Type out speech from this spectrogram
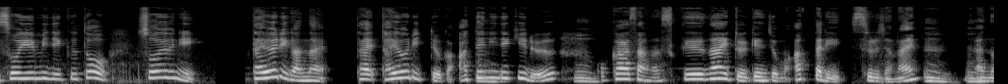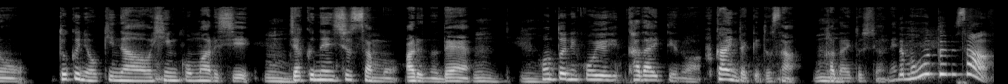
そういう意味でいくと、そういうふうに頼りがない、た頼りっていうか当てにできるうん。お母さんが少ないという現状もあったりするじゃない、うんうん。あの、特に沖縄は貧困もあるし、うん若年出産もあるので、うんうん本当にこういう課題っていうのは深いんだけどさ、うん課題としてはね。でも本当にさ、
